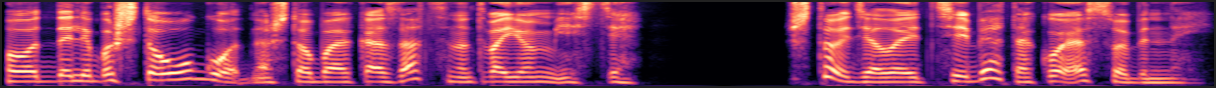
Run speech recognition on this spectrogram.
отдали бы что угодно, чтобы оказаться на твоем месте. Что делает тебя такой особенной?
